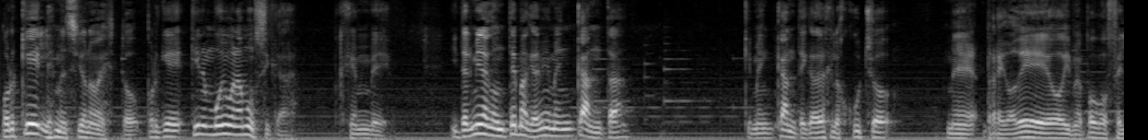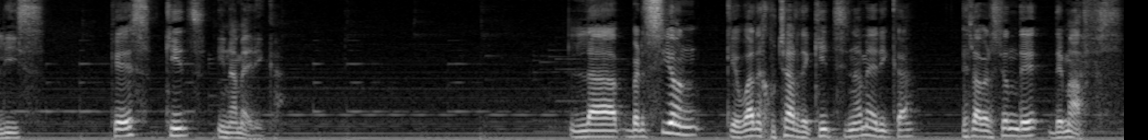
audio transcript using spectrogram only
¿Por qué les menciono esto? Porque tiene muy buena música, Gen B. Y termina con un tema que a mí me encanta, que me encanta y cada vez que lo escucho me regodeo y me pongo feliz, que es Kids in America. La versión que van a escuchar de Kids in America es la versión de The Muffs,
